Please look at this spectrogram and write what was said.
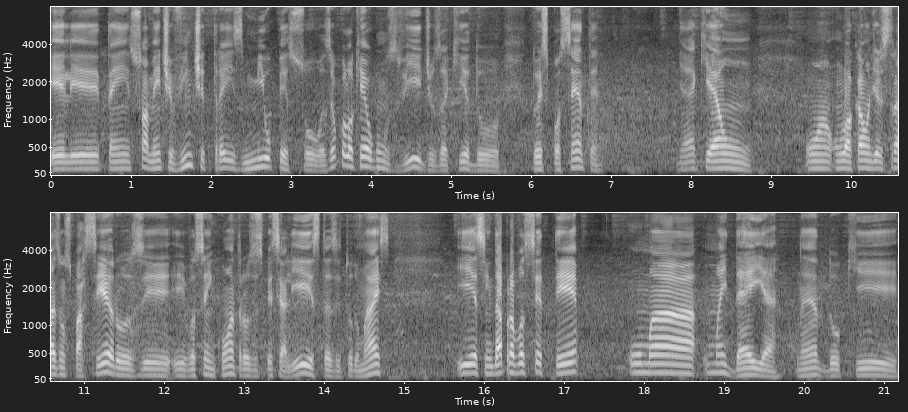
ele tem somente 23 mil pessoas. Eu coloquei alguns vídeos aqui do, do Expo Center, né, que é um, um, um, local onde eles trazem os parceiros e, e você encontra os especialistas e tudo mais. E assim, dá para você ter uma, uma ideia né, do, que,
